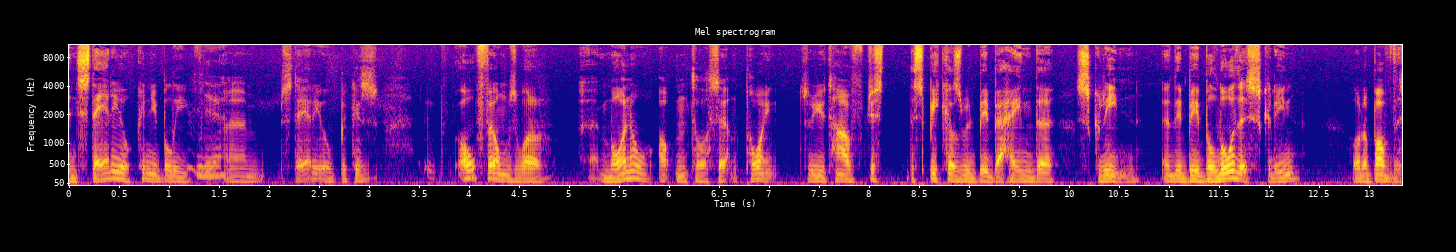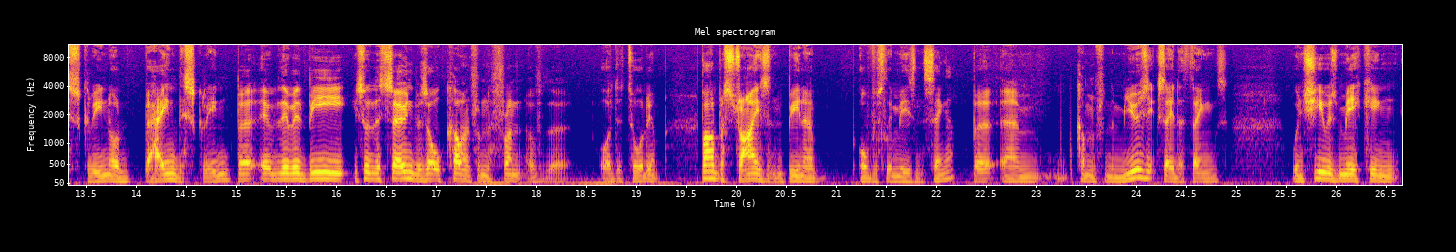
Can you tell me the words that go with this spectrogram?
in stereo. Can you believe? Yeah. Um, stereo because all films were uh, mono up until a certain point. So you'd have just the speakers would be behind the screen and they'd be below the screen or above the screen or behind the screen, but it, they would be so the sound was all coming from the front of the auditorium. Barbra Streisand, being a obviously amazing singer, but um, coming from the music side of things, when she was making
